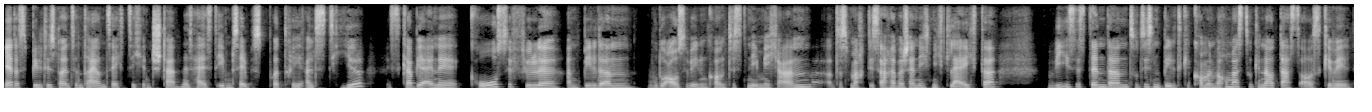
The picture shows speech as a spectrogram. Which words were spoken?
Ja, das Bild ist 1963 entstanden. Es heißt eben Selbstporträt als Tier. Es gab ja eine große Fülle an Bildern, wo du auswählen konntest, nehme ich an. Das macht die Sache wahrscheinlich nicht leichter. Wie ist es denn dann zu diesem Bild gekommen? Warum hast du genau das ausgewählt?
